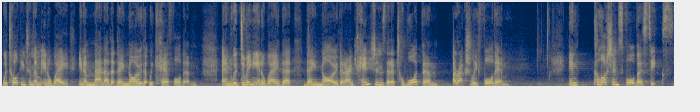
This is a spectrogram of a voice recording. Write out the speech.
We're talking to them in a way, in a manner that they know that we care for them. And we're doing it in a way that they know that our intentions that are toward them are actually for them. In Colossians 4, verse 6,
